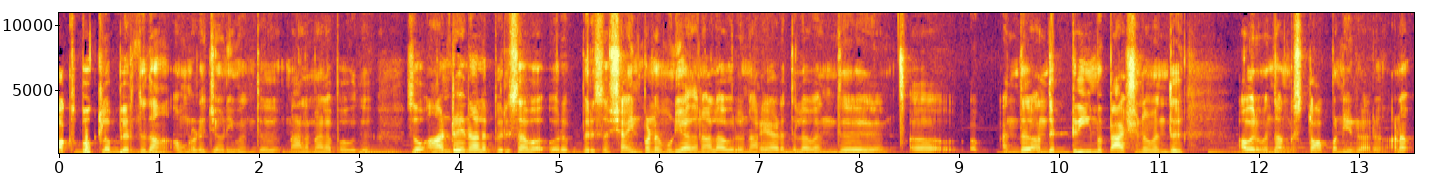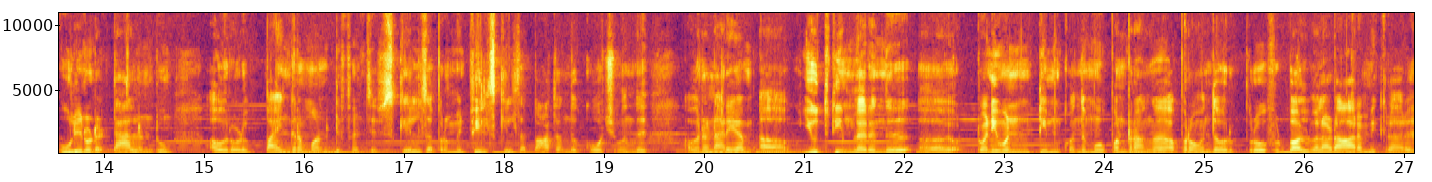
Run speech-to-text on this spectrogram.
ஆக்ஸ்பர்க் கிளப்லேருந்து தான் அவங்களோட ஜேர்னி வந்து மேலே மேலே போகுது. ஸோ ஆண்ட்ரேனால் பெருசாக ஒரு பெருசாக ஷைன் பண்ண முடியாதனால அவர் நிறைய இடத்துல வந்து அந்த அந்த ட்ரீம் பேஷனை வந்து அவர் வந்து அங்கே ஸ்டாப் பண்ணிடுறாரு. ஆனால் ஊழியனோட டேலண்ட்டும் அவரோட பயங்கரமான டிஃபென்சிவ் ஸ்கில்ஸ் அப்புறம் மிட்ஃபீல்ட் ஸ்கில்ஸை பார்த்த அந்த கோச் வந்து அவரை நிறைய யூத் டீம்லேருந்து டுவெண்ட்டி ஒன் டீமுக்கு வந்து மூவ் பண்ணுறாங்க அப்புறம் வந்து ஒரு ப்ரோ ஃபுட்பால் விளாட ஆரம்பிக்கிறாரு.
